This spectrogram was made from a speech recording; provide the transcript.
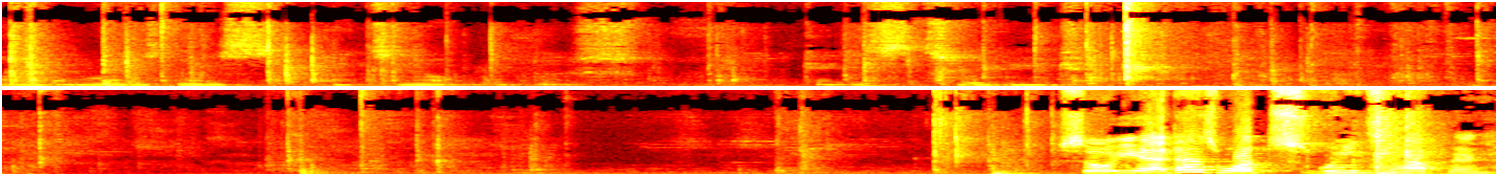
I don't know why this thing is acting up like this. Cake is too big. So yeah that's what's going to happen.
